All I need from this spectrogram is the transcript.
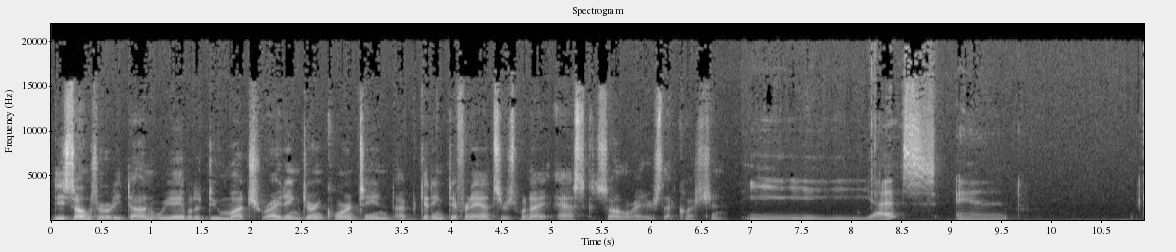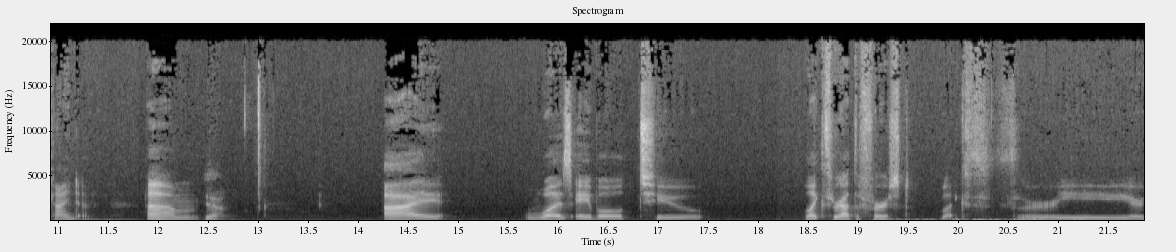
these songs are already done. Were you able to do much writing during quarantine? I'm getting different answers when I ask songwriters that question. yes and kind of um Yeah. I was able to, like, throughout the first, like, three or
